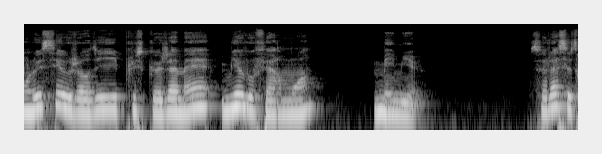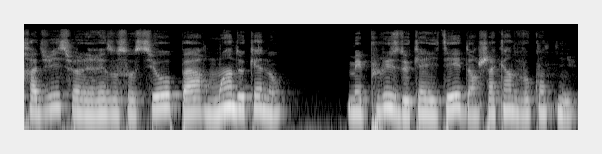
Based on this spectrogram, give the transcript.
On le sait aujourd'hui plus que jamais, mieux vaut faire moins, mais mieux. Cela se traduit sur les réseaux sociaux par moins de canaux, mais plus de qualité dans chacun de vos contenus.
